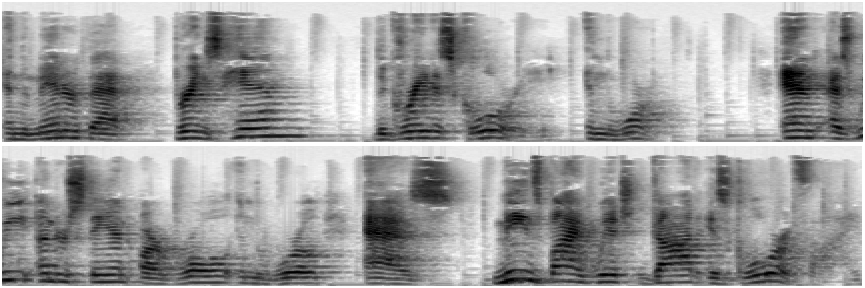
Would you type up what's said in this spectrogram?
in the manner that brings Him the greatest glory in the world. And as we understand our role in the world as means by which God is glorified,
